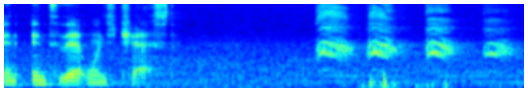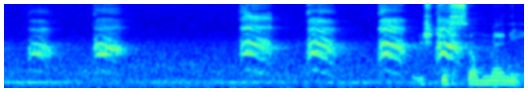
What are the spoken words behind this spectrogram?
and into that one's chest. There's just so many.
